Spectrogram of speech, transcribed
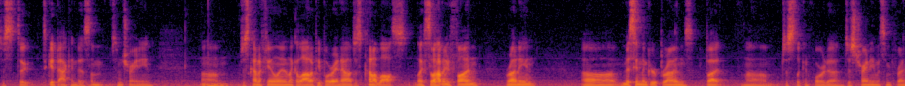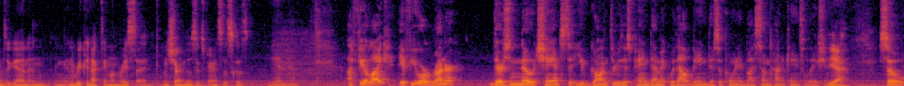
just to, to get back into some some training. Um. Just kind of feeling like a lot of people right now, just kind of lost. Like still having fun running, uh, missing the group runs, but um, just looking forward to just training with some friends again and, and, and reconnecting on race day and sharing those experiences because Yeah, man. I feel like if you're a runner, there's no chance that you've gone through this pandemic without being disappointed by some kind of cancellation. yeah, So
